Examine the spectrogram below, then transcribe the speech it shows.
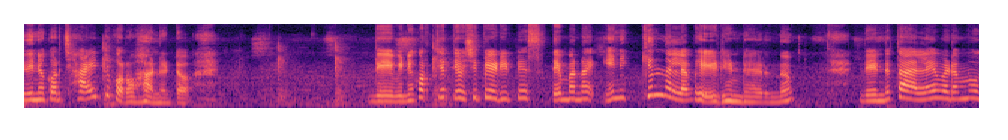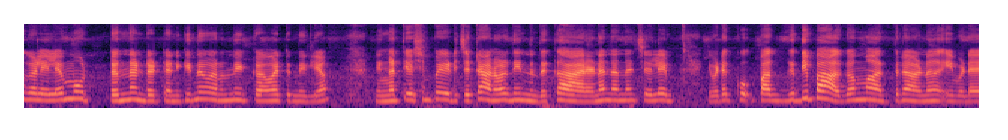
ഇതിന് കുറച്ച് ഹൈറ്റ് കുറവാണ് കേട്ടോ ദേവിന് കുറച്ച് അത്യാവശ്യം പേടിയിട്ട് സത്യം പറഞ്ഞാൽ എനിക്കും നല്ല പേടിയുണ്ടായിരുന്നു. ഇതിന്റെ തല ഇവിടെ മുകളിൽ മുട്ടുന്നുണ്ട് കേട്ടോ എനിക്ക് നിവർന്ന് നിൽക്കാൻ പറ്റുന്നില്ല. ഞങ്ങൾ അത്യാവശ്യം പേടിച്ചിട്ടാണ് ഇവിടെ നിന്നത്? കാരണം എന്താണെന്ന് വെച്ചാൽ ഇവിടെ പകുതി ഭാഗം മാത്രമാണ് ഇവിടെ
